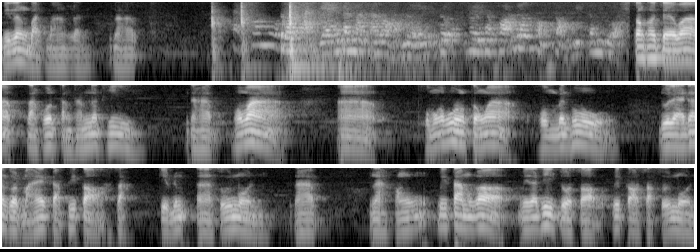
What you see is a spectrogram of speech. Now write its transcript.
มีเรื่องบาดหมางกันนะครับแต่ข้อมูลเราขัดแย้งกันมาตลอดเลยโดยโดยเฉพาะเรื่องของสองบิ๊กตำรวจต้องเข้าใจว่าต่างคนต่างทำหน้าที่นะครับ เพราะว่าอ่าผมก็พูดตรงๆว่า ผมเป็นผู้ดูแลด้านกฎหมายให้กับพี่ต่อศักดิ์กิจสุวิมลนะครับนะของพี่ตั้มก็มีหน้าที่ตรวจสอบพี่ต่อศักดิ์สุวิมล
